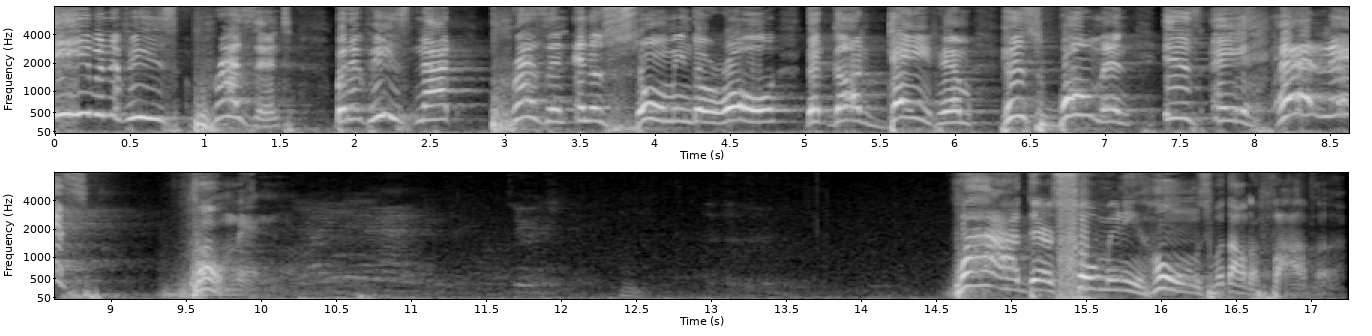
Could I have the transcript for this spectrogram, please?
even if he's present, but if he's not present and assuming the role that God gave him, his woman is a headless woman. Why are there so many homes without a father?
